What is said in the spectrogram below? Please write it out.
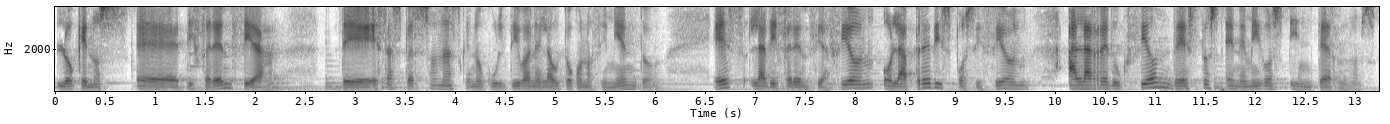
lo que nos eh, diferencia de esas personas que no cultivan el autoconocimiento es la diferenciación o la predisposición a la reducción de estos enemigos internos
